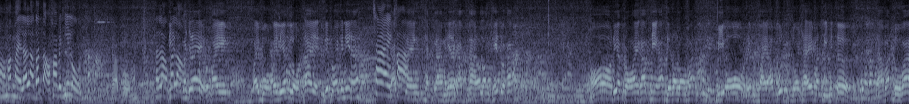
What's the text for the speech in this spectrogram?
ต่อเข้าไปแล้วเราก็ต่อเข้าไปที่โหลดค่ะ ครับผม แล้วเราก็นี่ลเราองก็จะได้ไฟ ไฟบวกไปเลี้ยงโหลดได้เรียบร้อยแค่นี้นะใช่จากค่ะแปลงแถบกลางแบบนี้นะครับอ่าเราลองเทสดูครับอ๋อเรียบร้อยครับนี่ครับเดี๋ยวเราลองวัด VO เร่งไฟเอาพุทโดยใช้มัลติมิเตอร์นะวัดดูว่า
